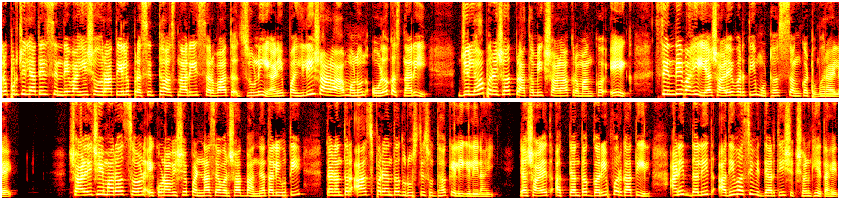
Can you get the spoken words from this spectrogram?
चंद्रपूर जिल्ह्यातील सिंदेवाही शहरातील प्रसिद्ध असणारी सर्वात जुनी आणि पहिली शाळा म्हणून ओळख असणारी जिल्हा परिषद प्राथमिक शाळा क्रमांक एक सिंदेवाही या शाळेवरती मोठं संकट उभं राहिलं आहे शाळेची इमारत सण एकोणावीसशे पन्नास या वर्षात बांधण्यात आली होती. त्यानंतर आजपर्यंत दुरुस्तीसुद्धा केली गेली नाही. या शाळेत अत्यंत गरीब वर्गातील आणि दलित आदिवासी विद्यार्थी शिक्षण घेत आहेत.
